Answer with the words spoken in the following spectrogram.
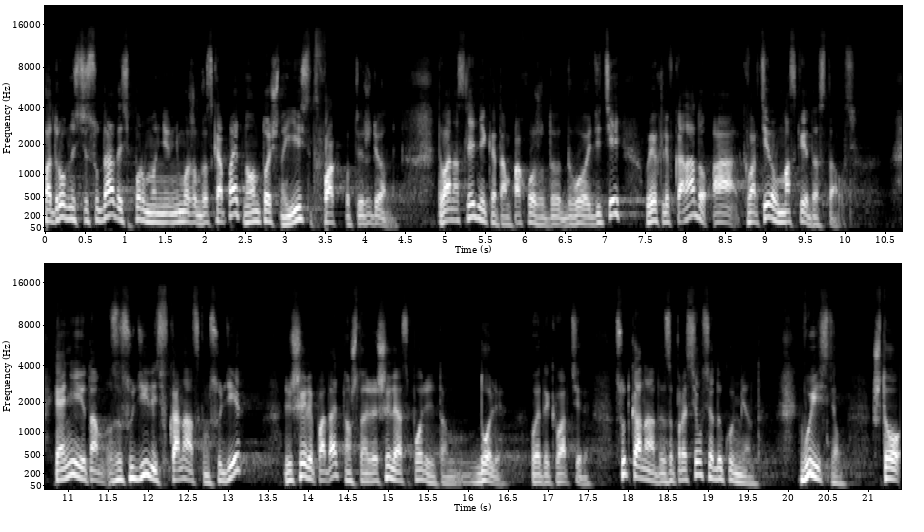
подробности суда до сих пор мы не, не можем раскопать, но он точно есть, это факт подтвержденный. Два наследника, там, похоже, двое детей, уехали в Канаду, а квартира в Москве досталась. И они там засудились в канадском суде, решили подать, потому что решили оспорить там доли в этой квартире. Суд Канады запросил все документы, выяснил, что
